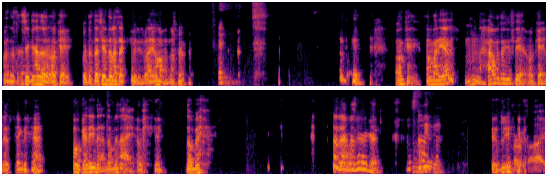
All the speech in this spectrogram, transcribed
Cuando está chequeando, okay. Cuando está haciendo las activities, right? Oh, no. okay. Okay. Somebody else? Mm -hmm. How do you feel? Okay, let's take the hat. Oh, Karina, number nine. Okay. Number. oh, that was very good. Sleepy. Number five.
